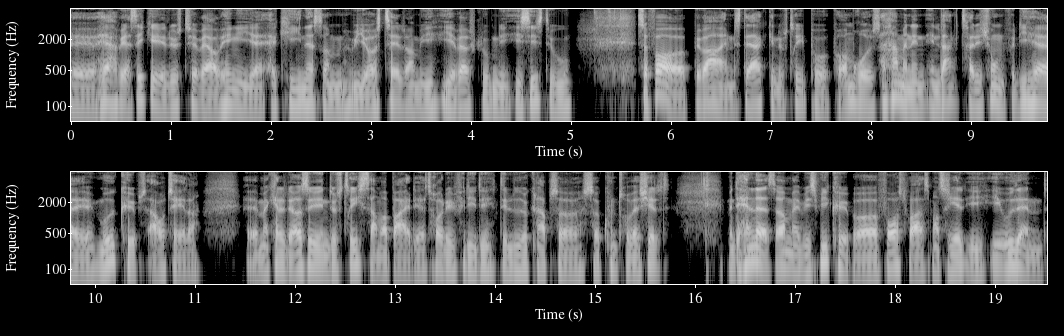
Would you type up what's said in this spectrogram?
Øh, her har vi altså ikke øh, lyst til at være afhængige af, af Kina, som vi også talte om i, i Erhvervsklubben i, i sidste uge. Så for at bevare en stærk industri på, på området, så har man en, en lang tradition for de her øh, modkøbsaftaler. Øh, man kalder det også industrisamarbejde. Jeg tror, det er, fordi det, det lyder knap så, så kontroversielt. Men det handler altså om, at hvis vi køber forsvarsmateriel i, i udlandet,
